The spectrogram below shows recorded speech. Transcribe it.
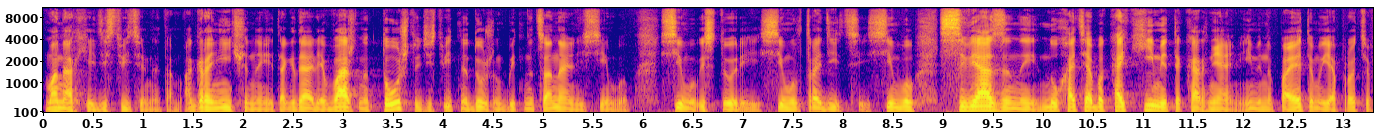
монархия действительно там ограниченная и так далее. Важно то, что действительно должен быть национальный символ, символ истории, символ традиции, символ связанный, ну, хотя бы какими-то корнями. Именно поэтому я против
